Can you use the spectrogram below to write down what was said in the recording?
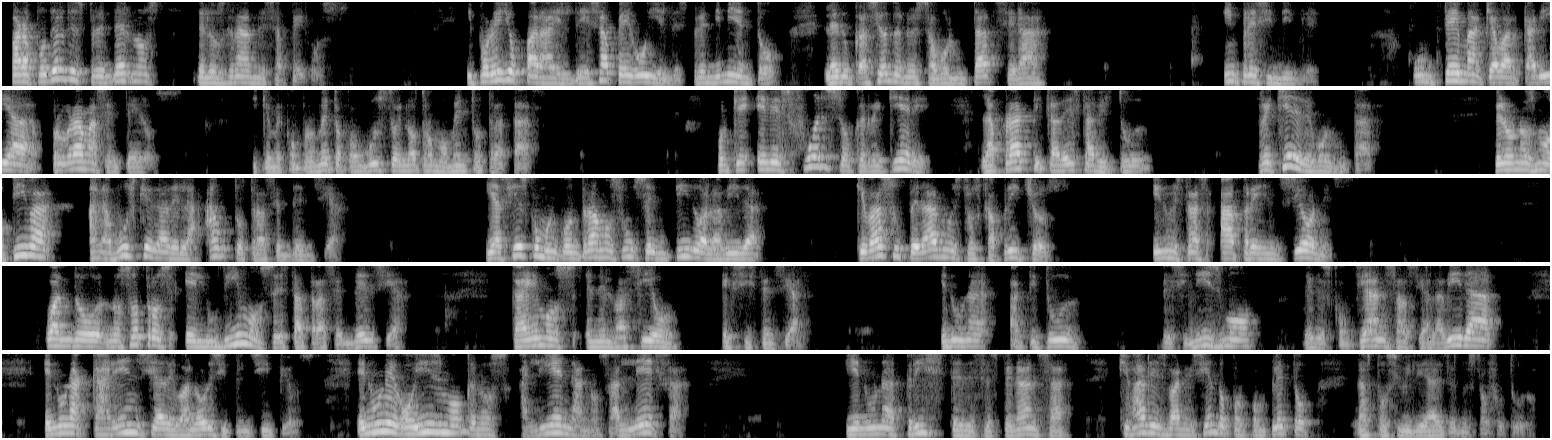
para poder desprendernos de los grandes apegos. Y por ello, para el desapego y el desprendimiento, la educación de nuestra voluntad será imprescindible. Un tema que abarcaría programas enteros y que me comprometo con gusto en otro momento tratar. Porque el esfuerzo que requiere la práctica de esta virtud requiere de voluntad pero nos motiva a la búsqueda de la autotrascendencia. Y así es como encontramos un sentido a la vida que va a superar nuestros caprichos y nuestras aprehensiones. Cuando nosotros eludimos esta trascendencia, caemos en el vacío existencial, en una actitud de cinismo, de desconfianza hacia la vida, en una carencia de valores y principios, en un egoísmo que nos aliena, nos aleja y en una triste desesperanza que va desvaneciendo por completo las posibilidades de nuestro futuro.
